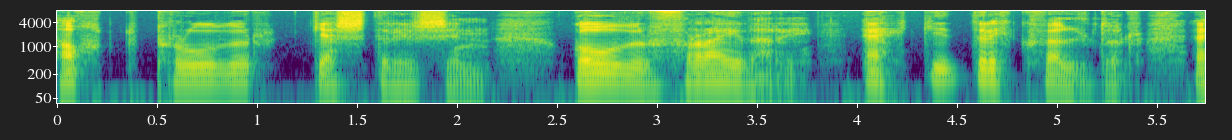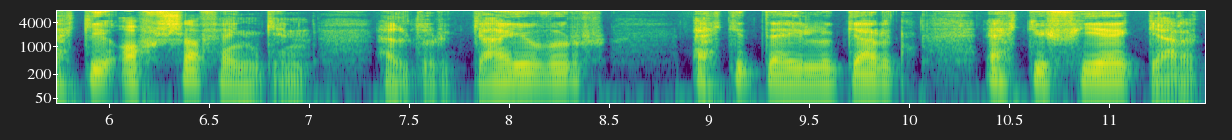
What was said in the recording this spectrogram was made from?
háttprúður, gestrisinn, góður fræðari, ekki drikkveldur, ekki ofsafengin, heldur gæfur, ekki deilugjarn, ekki fjegjarn.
